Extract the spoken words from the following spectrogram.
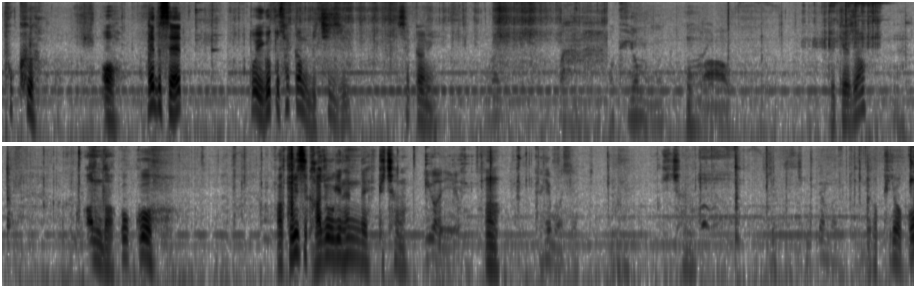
포크 어 헤드셋 또 이것도 색감 미치지 색감이 어, 귀엽네. 응. wow. 이렇게 해서 under 꽂고 아 그리스 가져오긴 했는데 귀찮아 이거 아니에요? 그게 뭐지? 귀찮아. 이거 필요 없고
